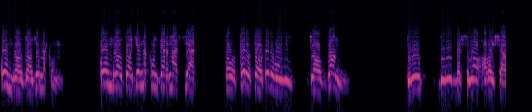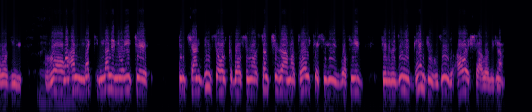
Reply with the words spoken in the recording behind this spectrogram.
عمر را ضایع مکن. عمر را ضایع مکن در مسیت تا تر و تازه بمانی جاودان. درود درود بر شما آقای شعبازی واقعا من نوعی که این چندین سال که با شما هستم چه زحمت های کشیدید واسه تلویزیون گنج و حضور آقای شعبازی جان.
